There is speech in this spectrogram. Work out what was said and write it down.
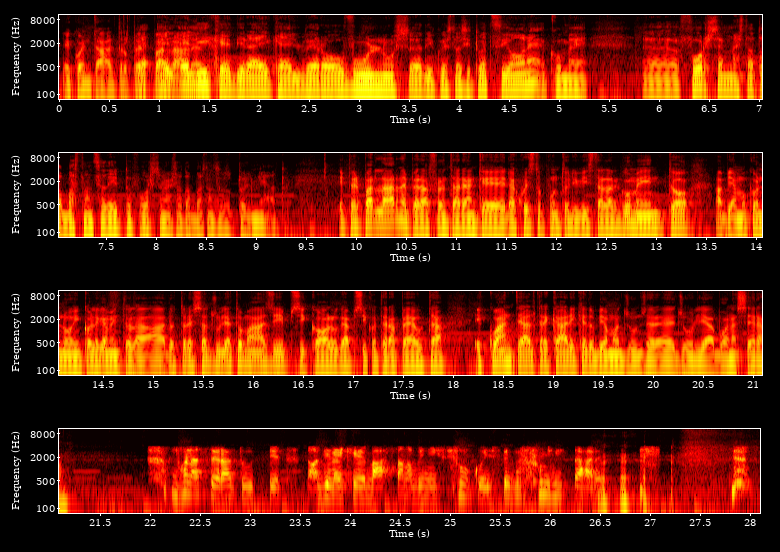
e quant'altro. Per è, parlare... è, è lì che direi che è il vero vulnus di questa situazione, come eh, forse non è stato abbastanza detto, forse non è stato abbastanza sottolineato. E per parlarne, per affrontare anche da questo punto di vista l'argomento, abbiamo con noi in collegamento la dottoressa Giulia Tomasi, psicologa, psicoterapeuta e quante altre cariche dobbiamo aggiungere Giulia? Buonasera. Buonasera a tutti. No, direi che bastano benissimo queste per cominciare.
